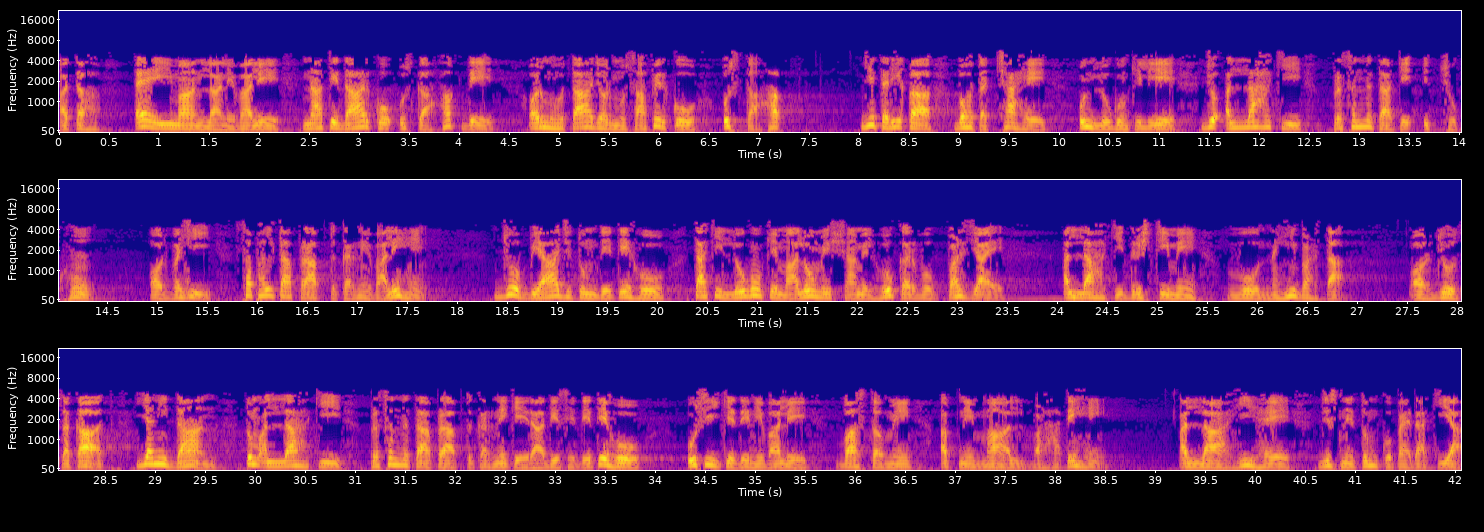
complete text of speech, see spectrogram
अतः ए ईमान लाने वाले, नातेदार को उसका हक दे और मोहताज और मुसाफिर को उसका हक। ये तरीका बहुत अच्छा है उन लोगों के लिए जो अल्लाह की प्रसन्नता के इच्छुक हों और वही सफलता प्राप्त करने वाले हैं। जो ब्याज तुम देते हो ताकि लोगों के मालों में शामिल होकर वो बढ़ जाए। अल्लाह की दृष्टि में वो नहीं बढ़ता। और जो जक़ात, यानी दान, तुम अल्लाह की प्रसन्नता प्राप्त करने के इरादे से देते हो, उसी के देने वाले वास्तव में अपने माल बढ़ाते हैं। अल्लाह ही है जिसने तुमको पैदा किया।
